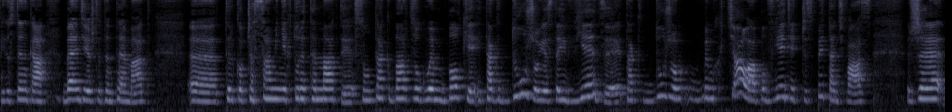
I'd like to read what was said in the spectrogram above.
Justynka, będzie jeszcze ten temat. E, tylko czasami niektóre tematy są tak bardzo głębokie i tak dużo jest tej wiedzy, tak dużo bym chciała powiedzieć czy spytać Was, że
